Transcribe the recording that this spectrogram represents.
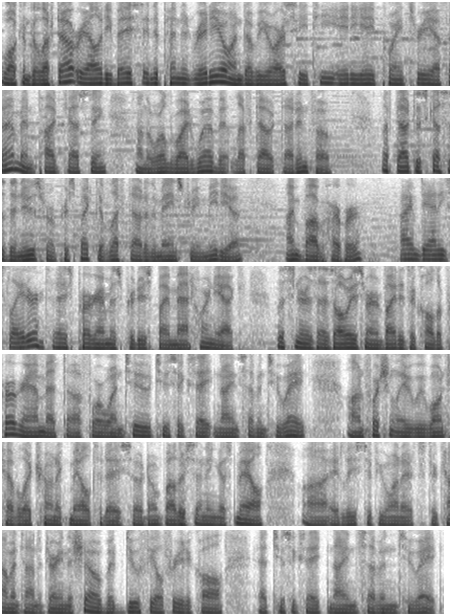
Welcome to Left Out, reality based independent radio on WRCT 88.3 FM and podcasting on the World Wide Web at leftout.info. Left Out discusses the news from a perspective left out of the mainstream media. I'm Bob Harper. I'm Danny Slater. Today's program is produced by Matt Horniak. Listeners, as always, are invited to call the program at uh, 412 268 9728. Unfortunately, we won't have electronic mail today, so don't bother sending us mail, uh, at least if you want us to comment on it during the show, but do feel free to call at 268 9728.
